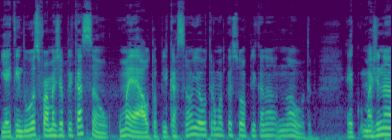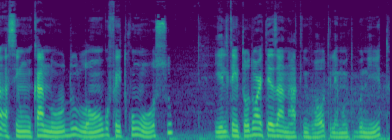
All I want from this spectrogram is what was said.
E aí tem duas formas de aplicação. Uma é a autoaplicação e a outra uma pessoa aplica na, na outra. É, imagina assim um canudo longo feito com osso e ele tem todo um artesanato em volta, ele é muito bonito.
